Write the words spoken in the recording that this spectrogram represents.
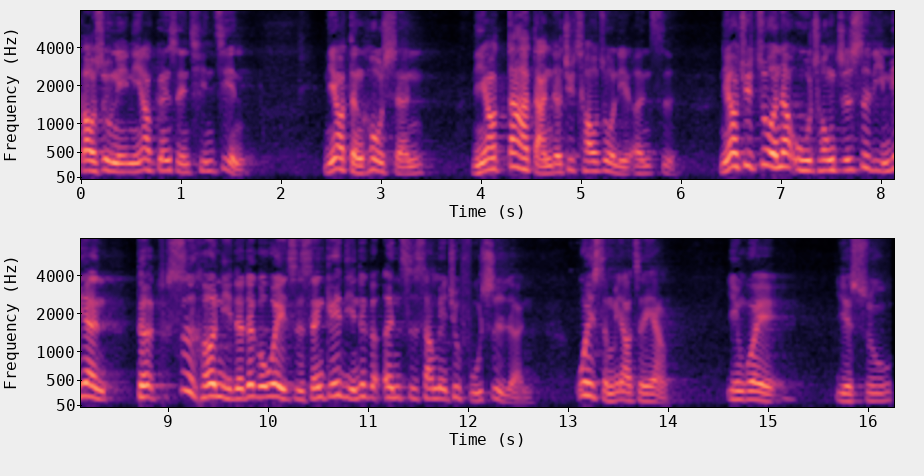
告诉你，你要跟神亲近，你要等候神，你要大胆的去操作你的恩赐，你要去做那五重职事里面的适合你的那个位置，神给你那个恩赐上面去服侍人。为什么要这样？因为耶稣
